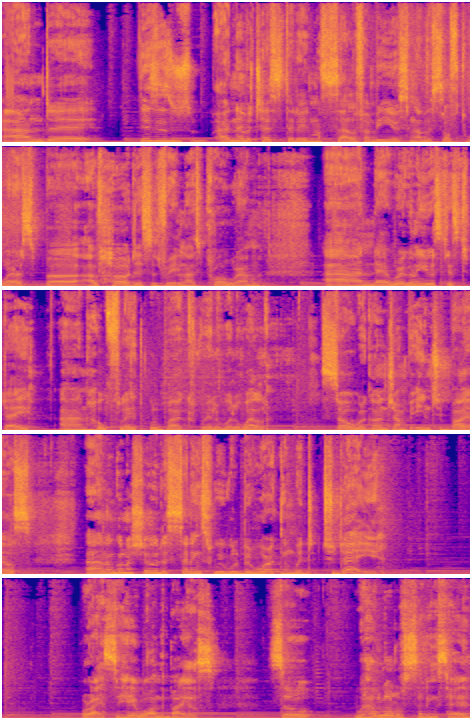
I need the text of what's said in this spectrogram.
And uh, this is, I never tested it myself, I've been using other softwares, but I've heard this is a really nice program. And uh, we're gonna use this today and hopefully it will work really really well. So we're gonna jump into BIOS and I'm gonna show you the settings we will be working with today. Alright, so here we're on the BIOS. So we have a lot of settings here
